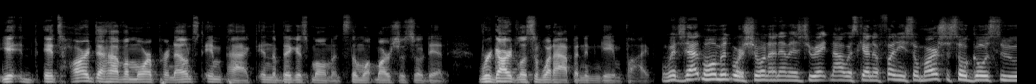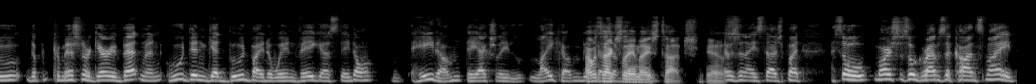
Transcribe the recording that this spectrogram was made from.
It's hard to have a more pronounced impact in the biggest moments than what Marchessault did regardless of what happened in game five. Which that moment we're showing on MSG right now is kind of funny. So Marchessault goes to the commissioner, Gary Bettman, who didn't get booed, by the way, in Vegas. They don't hate him. They actually like him. That was actually a nice touch. Yeah. It was a nice touch. But so Marchessault grabs the Conn Smythe,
